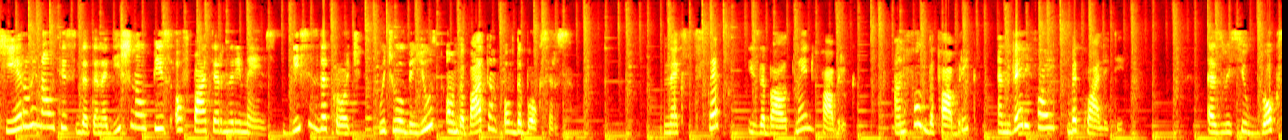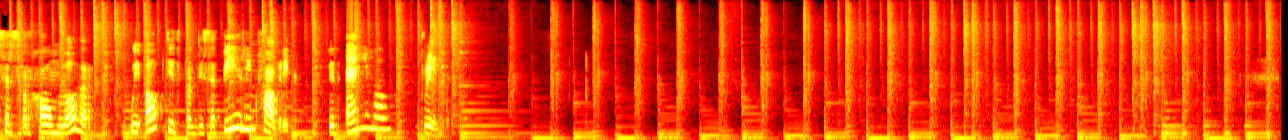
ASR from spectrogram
Here we notice that an additional piece of pattern remains. This is the crotch, which will be used on the bottom of the boxers. Next step is about main fabric. Unfold the fabric and verify the quality. As we sew boxers for home lover, we opted for this appealing fabric with animal print.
